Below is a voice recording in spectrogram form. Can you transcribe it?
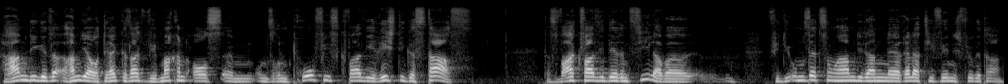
haben die, haben die auch direkt gesagt, wir machen aus ähm, unseren Profis quasi richtige Stars. Das war quasi deren Ziel, aber für die Umsetzung haben die dann äh, relativ wenig für getan.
